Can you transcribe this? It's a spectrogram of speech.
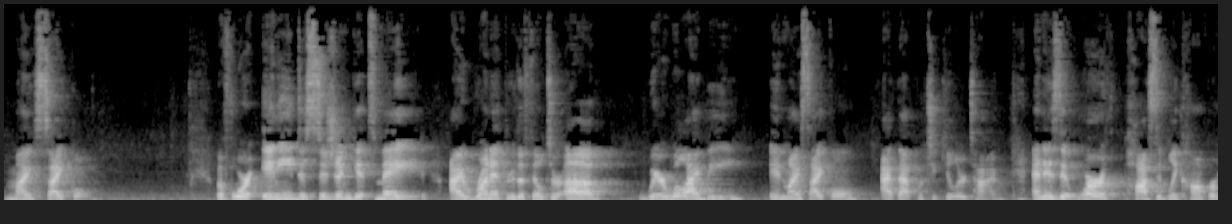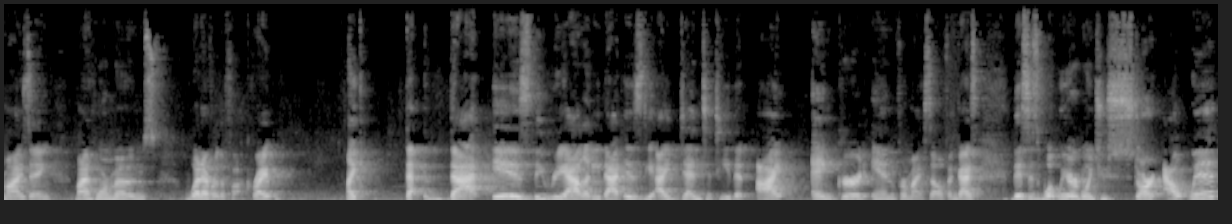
my cycle before any decision gets made, I run it through the filter of where will I be in my cycle at that particular time? And is it worth possibly compromising my hormones, whatever the fuck, right? Like that that is the reality. That is the identity that I anchored in for myself. And guys, this is what we are going to start out with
